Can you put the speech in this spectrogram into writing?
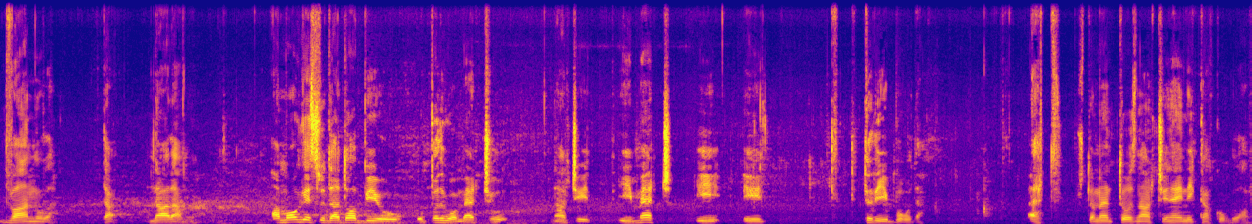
2-0. Da, naravno. A mogli su da dobiju u prvom meču, znači, i meč i, i tri buda. Eto, što meni to znači ne nikako u glavu,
